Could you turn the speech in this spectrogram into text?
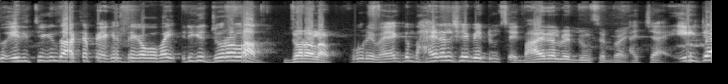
তো এদিক থেকে কিন্তু আরেকটা প্যাকেজ দেখাবো ভাই। এদিকে জোড়া লাভ? জরালাভ ওরে ভাই একদম ভাইরাল সেই bedroom set viral bedroom set ভাই। আচ্ছা এইটা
